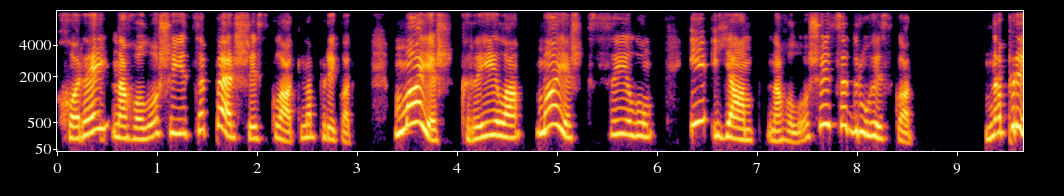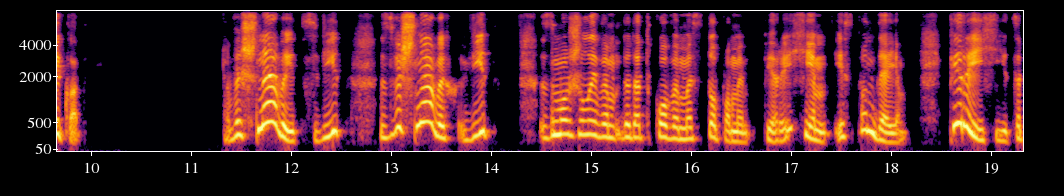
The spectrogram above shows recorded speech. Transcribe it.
Хорей наголошується перший склад, наприклад, маєш крила, маєш силу, і ямб наголошується другий склад. Наприклад, вишневий цвіт, з вишневих від, з можливим додатковими стопами пірихієм і спондеєм. Пірихії це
